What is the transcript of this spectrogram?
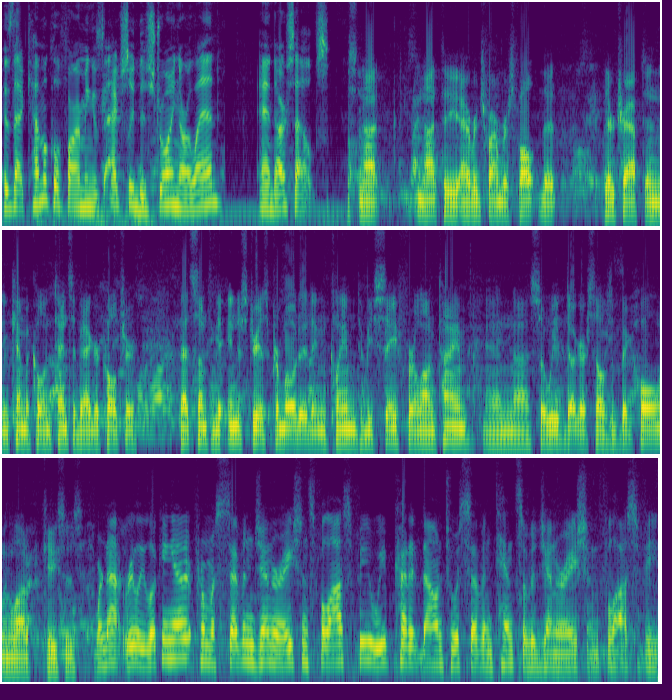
is that chemical farming is actually destroying our land and ourselves. It's not, not the average farmer's fault that they're trapped in the chemical intensive agriculture. That's something that industry has promoted and claimed to be safe for a long time and uh, so we've dug ourselves a big hole in a lot of cases. We're not really looking at it from a seven generations philosophy. We've cut it down to a seven tenths of a generation philosophy.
